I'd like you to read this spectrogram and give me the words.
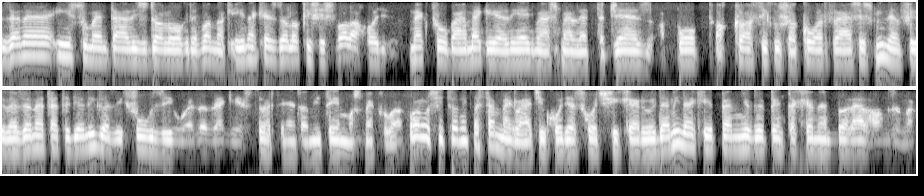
zene, instrumentális dolog, de vannak énekes dalok is, és valahogy megpróbál megélni egymás mellett a jazz, a pop, a klasszikus, a kortrás, és mindenféle zene, tehát egy ilyen igazi fúzió ez az egész történet, amit én most megpróbálok valósítani, aztán meglátjuk, hogy ez hogy sikerül, de mindenképpen jövő pénteken ebből elhangzanak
